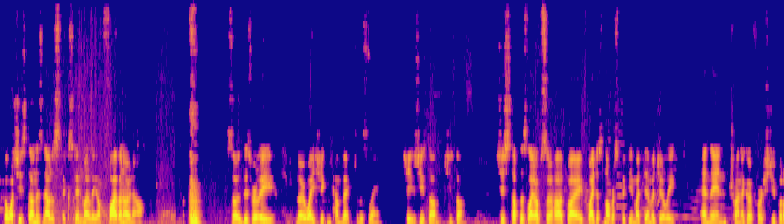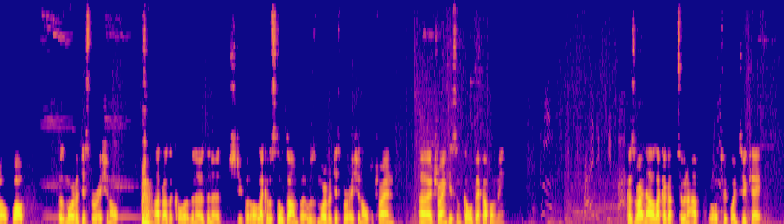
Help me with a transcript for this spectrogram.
But what she's done is now just extend my lead. I'm 5 and 0 now. so there's really no way she can come back to this lane. She, she's done. She's done. She's stuffed this lane up so hard by, by just not respecting my damage early and then trying to go for a stupid ult. Well, it was more of a desperation ult. I'd rather call it than a, than a stupid ult. Like, it was still dumb, but it was more of a desperation ult to try and uh, try and get some gold back up on me. Because right now, like, I got two and a half or two point two k,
